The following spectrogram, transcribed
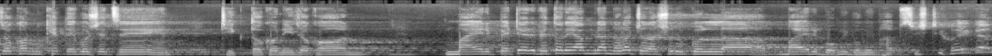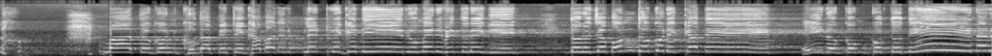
যখন খেতে বসেছেন, ঠিক তখনই যখন মায়ের পেটের ভেতরে আমরা নড়াচড়া শুরু করলাম, মায়ের বমি বমি ভাব সৃষ্টি হয়ে গেল। মা তখন ক্ষুধা পেটে খাবারের প্লেট রেখে দিয়ে রুমের ভেতরে গিয়ে দরজা বন্ধ করে কাঁদে। এইরকম কতদিন আর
